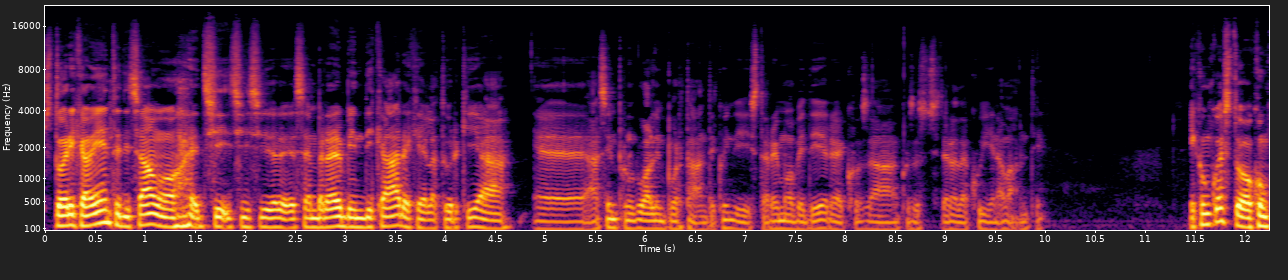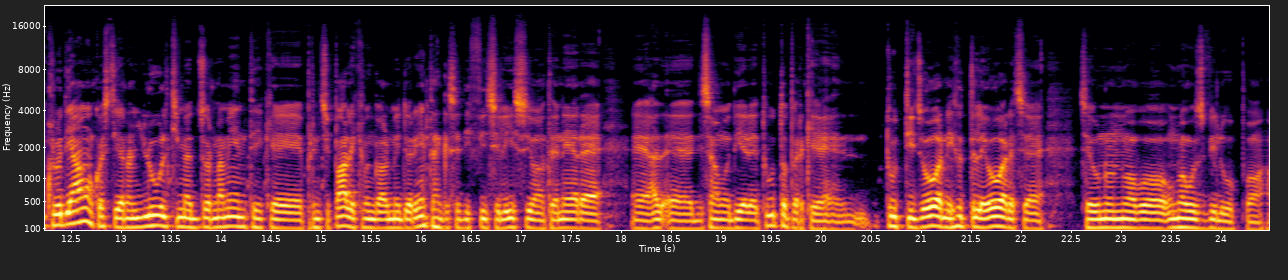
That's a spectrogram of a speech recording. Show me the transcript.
storicamente diciamo ci, ci, ci sembrerebbe indicare che la Turchia eh, ha sempre un ruolo importante, quindi staremo a vedere cosa, cosa succederà da qui in avanti. E con questo concludiamo, questi erano gli ultimi aggiornamenti che, principali che vengono dal Medio Oriente, anche se è difficilissimo tenere, eh, eh, diciamo, dire tutto perché tutti i giorni, tutte le ore c'è, c'è un, un, nuovo, un nuovo sviluppo.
